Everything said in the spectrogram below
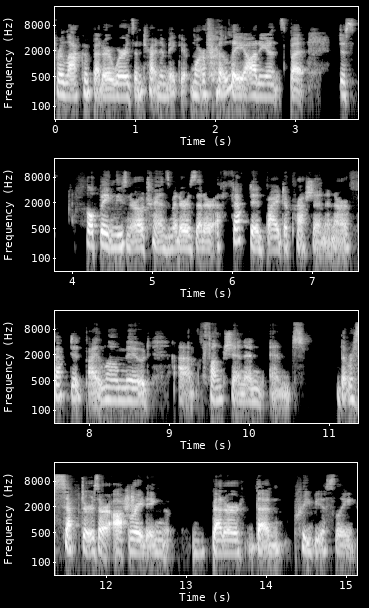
for lack of better words, and trying to make it more for a lay audience, but just helping these neurotransmitters that are affected by depression and are affected by low mood um, function and, and the receptors are operating better than previously.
